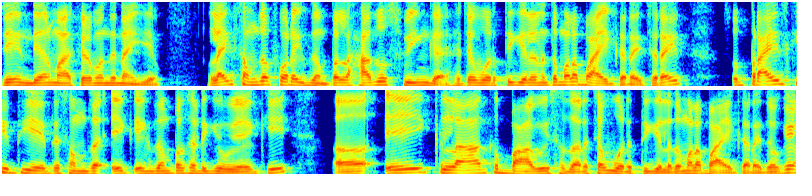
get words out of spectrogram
जे इंडियन मार्केटमध्ये नाही आहे लाईक समजा फॉर एक्झाम्पल हा जो स्विंग आहे ह्याच्यावरती गेल्यानंतर मला बाय करायचं राईट सो प्राईस किती आहे ते समजा एक एक्झाम्पलसाठी घेऊया की एक लाख बावीस हजाराच्या वरती गेलं तर मला बाय करायचं ओके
